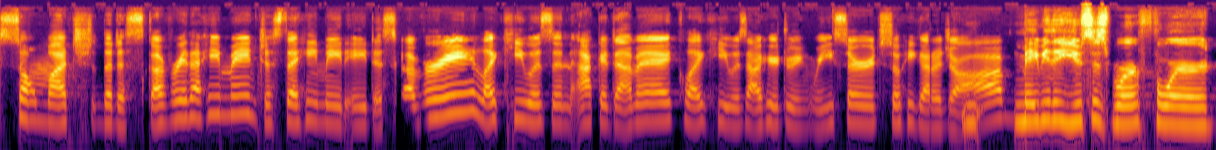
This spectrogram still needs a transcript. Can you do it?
so much the discovery that he made, just that he made a discovery. Like he was an academic, like he was out here doing research, so he got a job. Maybe the uses were for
